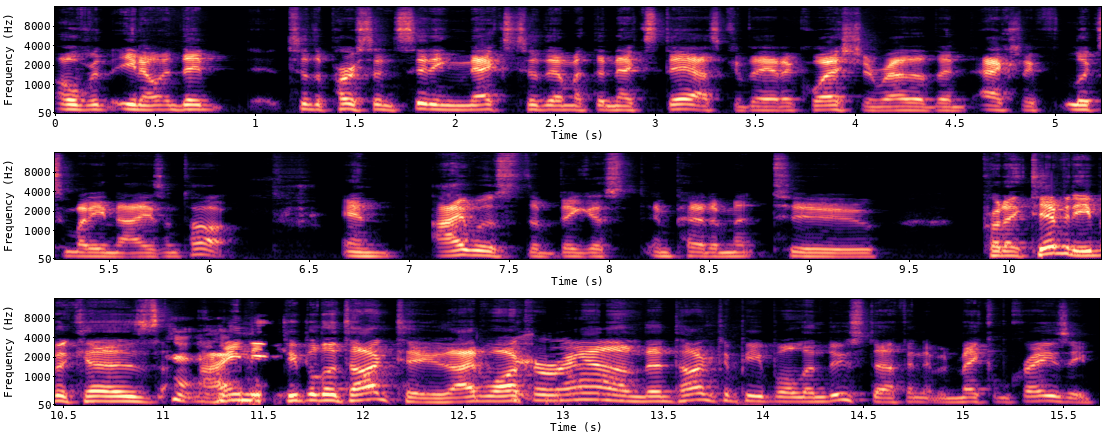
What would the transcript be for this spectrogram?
over you know and they to the person sitting next to them at the next desk if they had a question rather than actually look somebody in the eyes and talk. And i was the biggest impediment to productivity because i need people to talk to. I'd walk around and talk to people and do stuff and it would make them crazy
